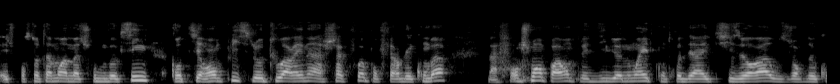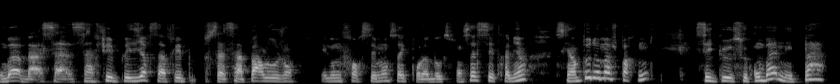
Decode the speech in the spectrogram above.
et je pense notamment à Matchroom Boxing quand ils remplissent l'Auto Arena à chaque fois pour faire des combats. Bah, franchement, par exemple, les Dillion White contre Derek Chisora ou ce genre de combat, bah, ça, ça fait plaisir, ça, fait, ça, ça parle aux gens. Et donc, forcément, c'est vrai que pour la boxe française, c'est très bien. Ce qui est un peu dommage, par contre, c'est que ce combat n'est pas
